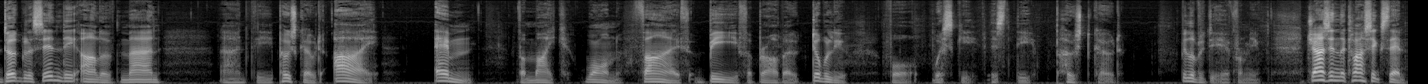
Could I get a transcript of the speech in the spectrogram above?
Douglas in the Isle of Man, and the postcode I M for Mike 1 5 B for Bravo W for Whiskey is the postcode. Be lovely to hear from you. Jazz in the Classics then,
